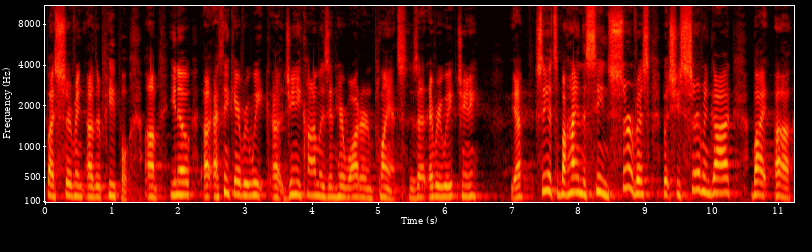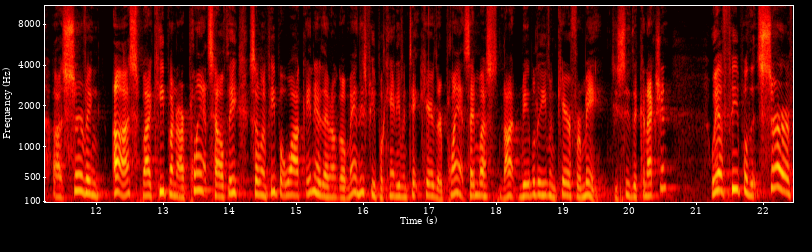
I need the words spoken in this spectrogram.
by serving other people. Um, you know, I think every week, uh, Jeannie Conley's in here watering plants. Is that every week, Jeannie? Yeah? See, it's a behind the scenes service, but she's serving God by uh, uh, serving us by keeping our plants healthy. So when people walk in here, they don't go, man, these people can't even take care of their plants. They must not be able to even care for me. Do you see the connection? We have people that serve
